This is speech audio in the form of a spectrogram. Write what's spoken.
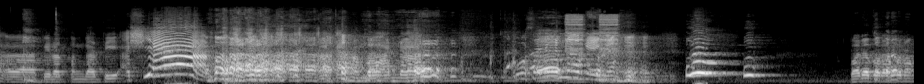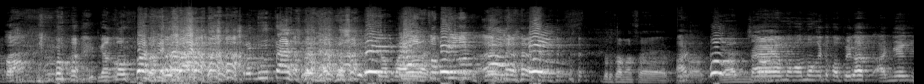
eh, pilot pengganti Asia akan membawa anda Kok saya kenal kayaknya. Pada para penumpang, nggak kompak rebutan Pilot, kopilot. bersama saya pilot Aduh, Yanto. saya yang mau ngomong itu kopilot anjing.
